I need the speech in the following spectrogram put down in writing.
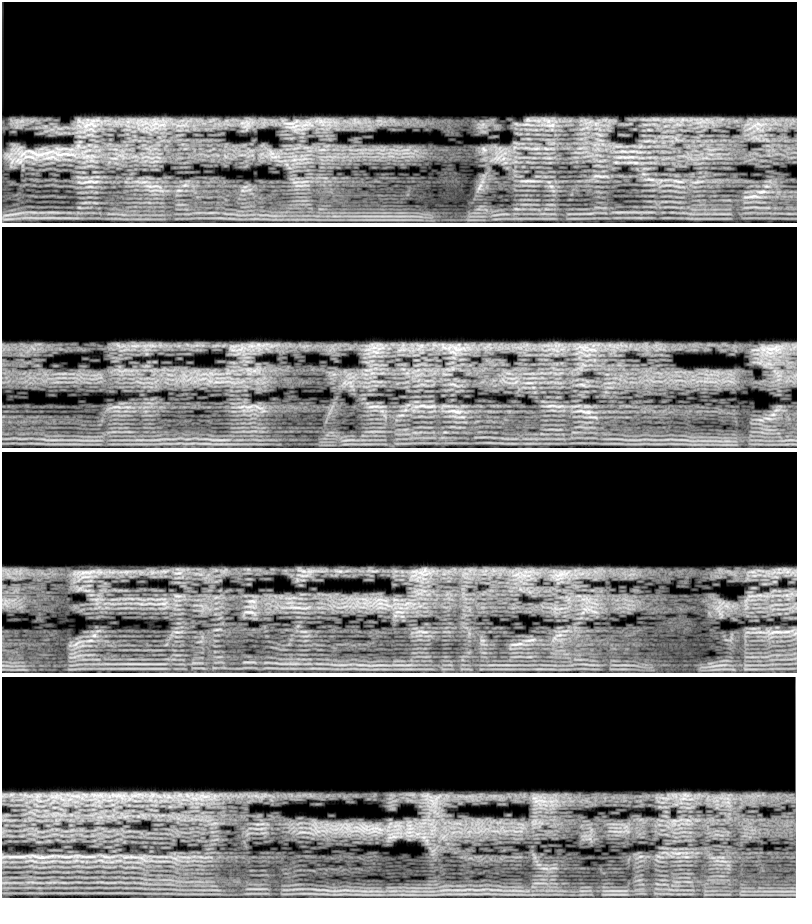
من بعد ما عقلوه وهم يعلمون وإذا لقوا الذين آمنوا قالوا آمنا وإذا خلا بعضهم إلى بعض قالوا قالوا أتحدثونهم بما فتح الله عليكم ليحاجوكم ربكم أفلا تعقلون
